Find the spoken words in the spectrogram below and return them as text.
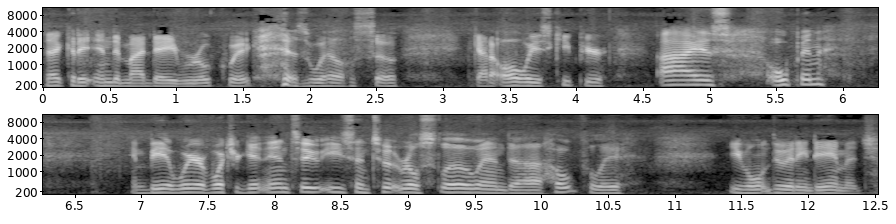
That could have ended my day real quick as well so got to always keep your eyes open and be aware of what you're getting into ease into it real slow and uh, hopefully you won't do any damage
